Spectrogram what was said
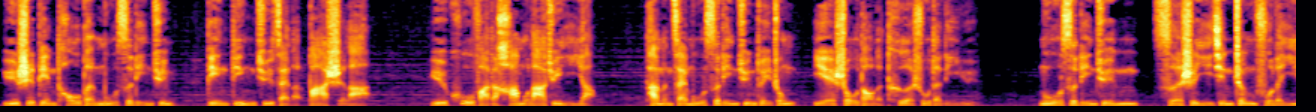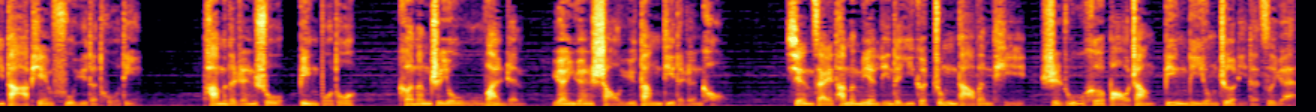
于是便投奔穆斯林军，并定居在了巴士拉。与库法的哈姆拉军一样，他们在穆斯林军队中也受到了特殊的礼遇。穆斯林军此时已经征服了一大片富裕的土地，他们的人数并不多，可能只有五万人，远远少于当地的人口。现在他们面临的一个重大问题是如何保障并利用这里的资源。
